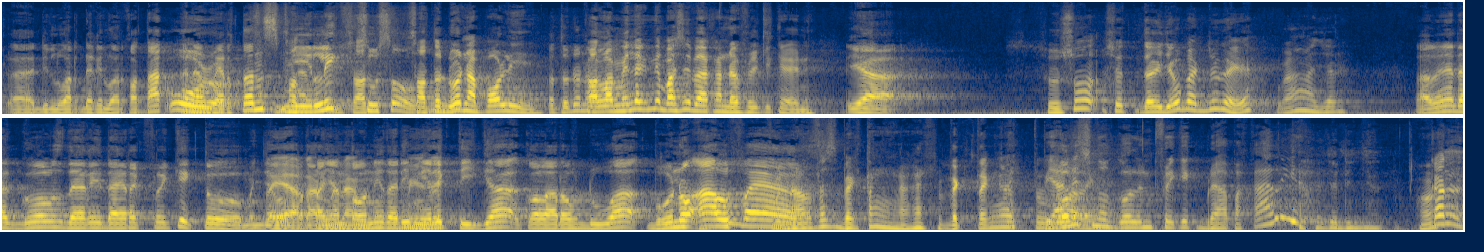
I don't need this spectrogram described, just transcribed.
eh, di luar dari luar kotak. ada Mertens, milik Sat- Suso. Satu dua Napoli. Satu dua Kalau milik ini pasti bakal ada free kick ya ini. Ya. Suso shoot dari jauh banget juga ya, kurang ajar. Lalu ini ada goals dari direct free kick tuh. Menjawab Oh iya, kan pertanyaan benar. Tony tadi Milik. milik 3, Kolarov 2, Bruno Alves. Ronaldo back tengah kan, back tengah tuh. Pianis ngegolin free kick berapa kali ya jadinya? Kan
